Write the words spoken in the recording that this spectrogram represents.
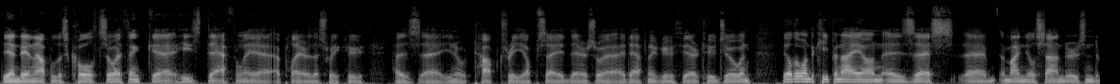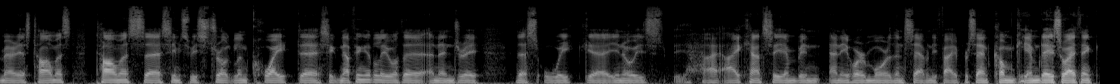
the Indianapolis Colts. So I think uh, he's definitely a, a, player this week who has uh, you know top three upside there. So I, I, definitely agree with you there too, Joe. And the other one to keep an eye on is uh, Emmanuel Sanders and Demaryius Thomas. Thomas seems to be struggling quite significantly with a, an injury this week. Uh, you know, he's I, I can't see him being anywhere more than seventy five percent come game day. So I think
